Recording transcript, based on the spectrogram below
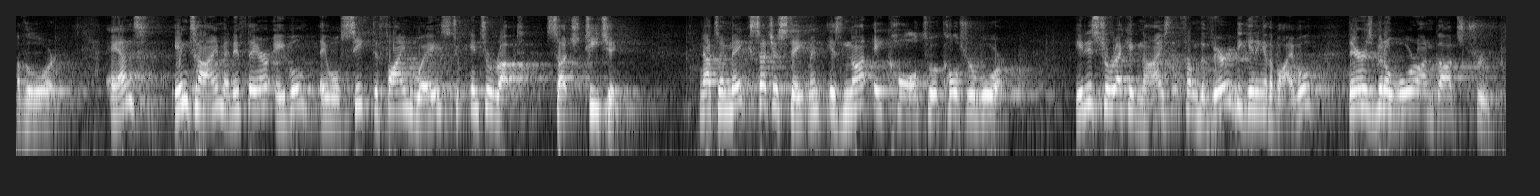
of the Lord. And in time, and if they are able, they will seek to find ways to interrupt such teaching. Now, to make such a statement is not a call to a culture war. It is to recognize that from the very beginning of the Bible, there has been a war on God's truth.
